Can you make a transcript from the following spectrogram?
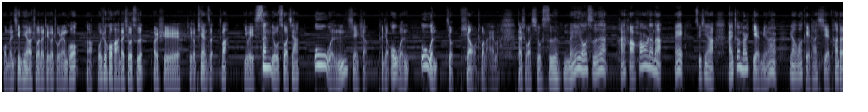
我们今天要说的这个主人公啊，不是霍华德·休斯，而是这个骗子，是吧？一位三流作家欧文先生，他叫欧文。欧文就跳出来了，他说：“休斯没有死，还好好的呢。哎，最近啊，还专门点名让我给他写他的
